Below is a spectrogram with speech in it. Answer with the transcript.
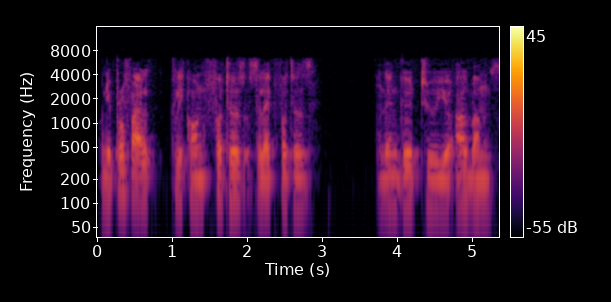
On your profile, click on photos or select photos and then go to your albums.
